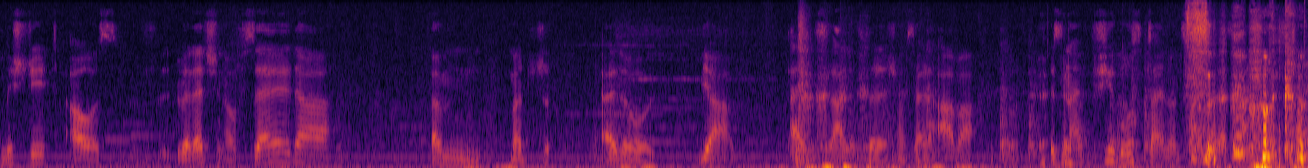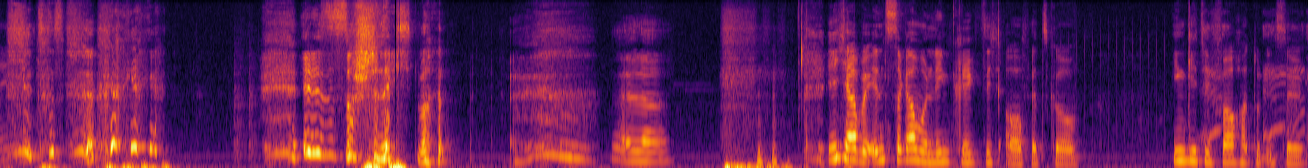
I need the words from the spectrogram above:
besteht aus The Legend of Zelda. Ähm, also, ja, eigentlich sind alle The Legend of Zelda, aber es sind einfach vier große Teile und zweimal das Oh. Gott, das. Ey, das ist so schlecht, Mann. Alter. Ich habe Instagram und Link regt sich auf. Let's go. InGTV hat und Instagram.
